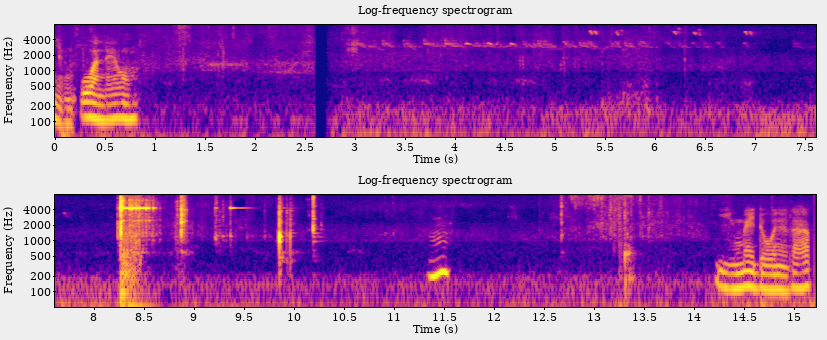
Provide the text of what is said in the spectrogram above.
อย่างอ้วนเลยครับผมอืมยิงไม่โดนอยู่แล้วครับ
